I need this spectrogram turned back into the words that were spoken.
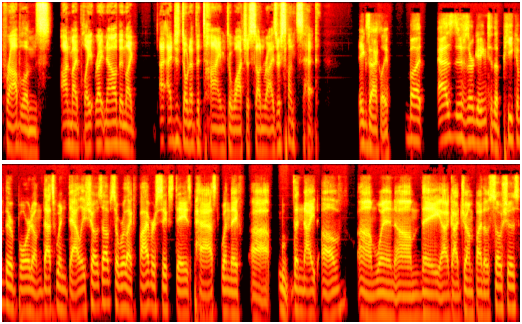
problems on my plate right now than like I, I, just don't have the time to watch a sunrise or sunset. Exactly. But as they're getting to the peak of their boredom, that's when Dally shows up. So we're like five or six days past when they uh the night of um when um they uh, got jumped by those Socs.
